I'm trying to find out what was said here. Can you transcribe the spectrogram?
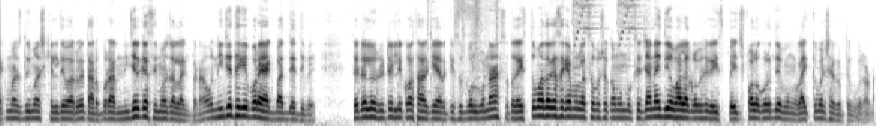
এক মাস, দুই মাস খেলতে পারবে। তারপর আর নিজের কাছে মজা লাগবে না। ও নিজে থেকে পরে একবার দিয়ে দিবে। সেটা হলো রিটেলি কথা আর কি, আর কিছু বলব না। সো তো গাইস তোমাদের কাছে কেমন লাগছে? অবশ্যই কমেন্ট বক্সে জানাই দিও। ভালো লাগল অবশ্যই গাইস পেজ ফলো করে দিও এবং লাইক কমেন্ট শেয়ার করতে ভুলো না।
